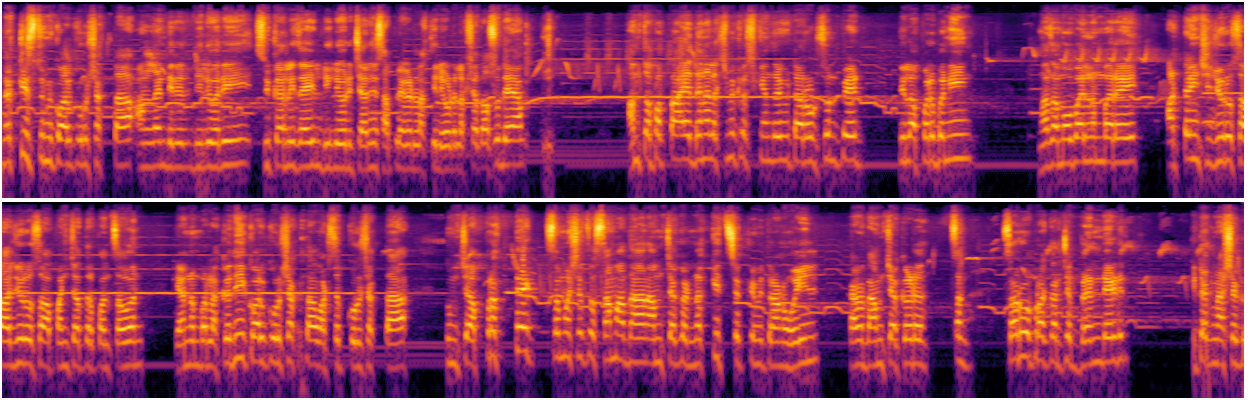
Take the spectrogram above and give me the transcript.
नक्कीच तुम्ही कॉल करू शकता. ऑनलाईन डिलिव्हरी स्वीकारली जाईल. डिलिव्हरी चार्जेस आपल्याकडे लागतील एवढं लक्षात असू द्या. आमचा पत्ता आहे धनलक्ष्मी कृषी केंद्र विटा रोड सोनपेठ तिला परभणी. माझा मोबाईल नंबर आहे अठ्ठ्याऐंशी झिरो सहा झिरो सहा पंच्याहत्तर पंचावन्न. या नंबरला कधीही कॉल करू शकता व्हॉट्सअप करू शकता. तुमच्या प्रत्येक समस्येचं समाधान आमच्याकडे नक्कीच शक्य मित्रांनो होईल. कारण आमच्याकडं सग- सर्व प्रकारचे ब्रँडेड कीटकनाशक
